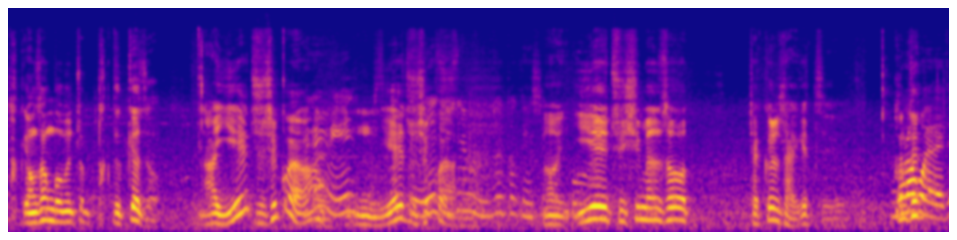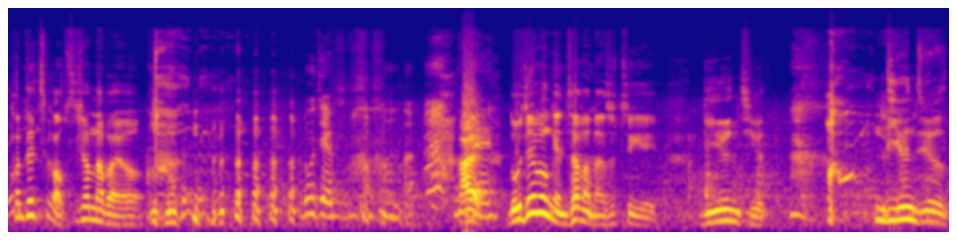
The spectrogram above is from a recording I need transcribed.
딱 영상 보면 좀 딱 느껴져. 아 이해해 주실 거야. 당연히 음, 이해해 주실 거야. 어, 이해해 주시면서 댓글 달겠지. 뭐라고 해야 되지? 컨텐츠가 없으셨나 봐요. 노잼 아, 노잼 노잼은 괜찮아. 난 솔직히 니은 지읒. 니은 지읒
